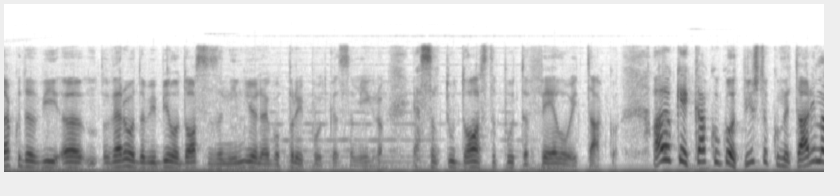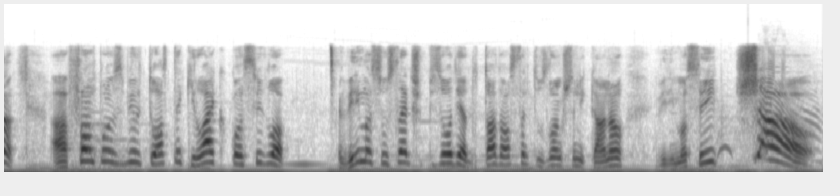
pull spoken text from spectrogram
tako da bi uh, da bi bilo dosta zanimljivo nego prvi put kad sam igrao. Ja sam tu dosta puta failo i tako. Ali okej, kako god, pišite u komentarima. A, fan puno bili tu, ostavite neki like ako vam svidilo. Vidimo se u sljedećoj epizodi, a do tada ostanite uz langšteni kanal. Vidimo se i čao!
